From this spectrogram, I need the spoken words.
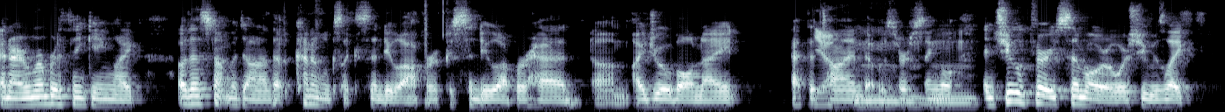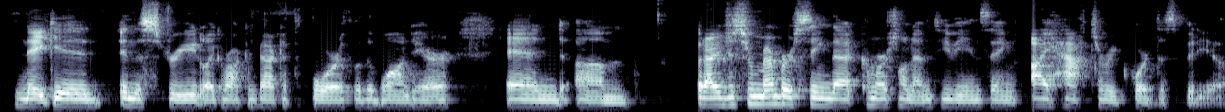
and I remember thinking like, "Oh, that's not Madonna. That kind of looks like Cyndi Lauper because Cyndi Lauper had um, "I Drove All Night" at the Yeah. time. That was her single, Mhm. and she looked very similar, where she was like naked in the street, like rocking back and forth with the blonde hair, and um, but I just remember seeing that commercial on MTV and saying, "I have to record this video."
